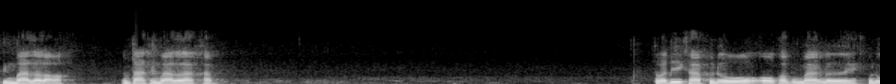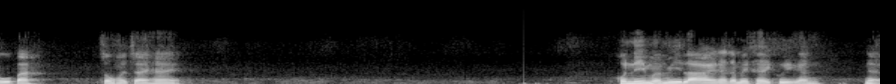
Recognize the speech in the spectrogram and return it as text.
ถึงบ้านแล้วหรอ น้ำตาลถึงบ้านแล้วครับ สวัสดีครับ คุณโอโอขอบคุณมากเลย คุณอูป่ะส่งหัวใจให้ คนนี้เหมือนมีไลน์นะแต่ไม่เคยคุยกัน เนี่ย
